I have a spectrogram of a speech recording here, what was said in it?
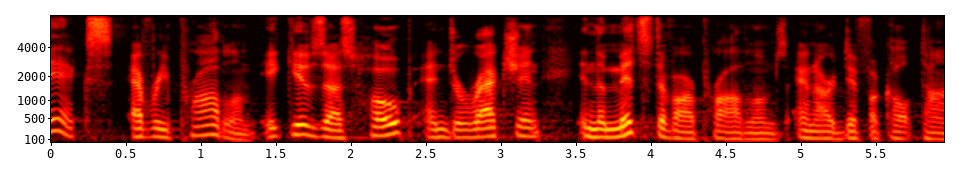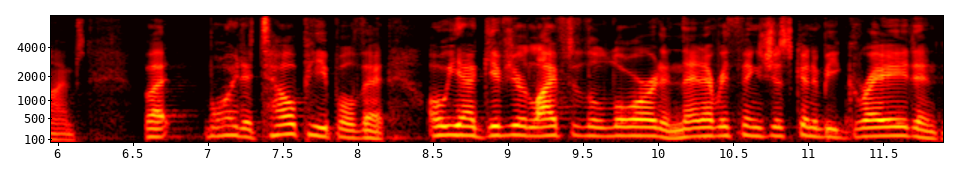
fix every problem. It gives us hope and direction in the midst of our problems and our difficult times. But boy, to tell people that, oh yeah, give your life to the Lord and then everything's just going to be great. And,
